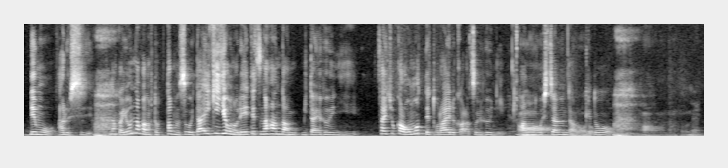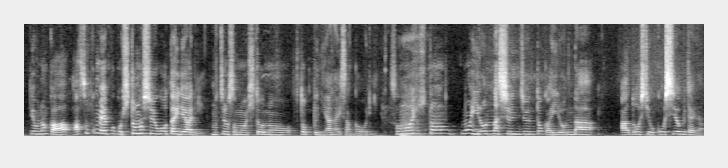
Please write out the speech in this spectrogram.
でもあるし、うん。なんか世の中の人多分すごい大企業の冷徹な判断みたいな風に最初から思って捉えるからそういう風に反応しちゃうんだろうけどでもなんかあそこもやっぱこう人の集合体でありもちろんその人のトップに柳井さんがおりその人のいろんな春巡とかいろんなあどうしようこうしようみたいな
